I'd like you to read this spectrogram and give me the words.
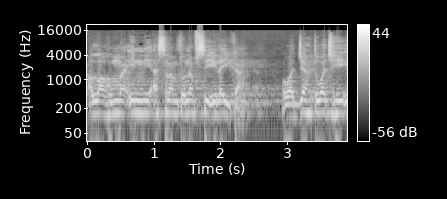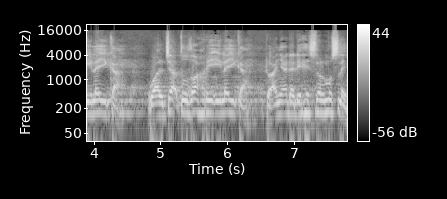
Allahumma inni aslamtu nafsi ilaika wajjahtu wajhi ilaika walja'tu dhahri ilaika. Doanya ada di Hisnul Muslim.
